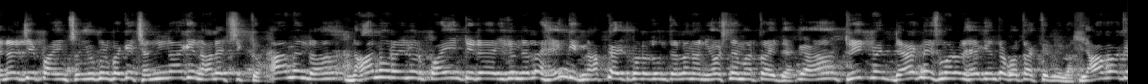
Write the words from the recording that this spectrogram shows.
ಎನರ್ಜಿ ಪಾಯಿಂಟ್ಸ್, ಇವುಗಳ ಬಗ್ಗೆ ಚೆನ್ನಾಗಿ ನಾಲೆಡ್ಜ್ ಸಿಕ್ತು. ಆಮೇಲೆ ನಾನೂರ ಐನೂರು ಪಾಯಿಂಟ್ ಇದೆ, ಇದನ್ನೆಲ್ಲ ಹೆಂಗೆ ಜ್ಞಾಪಕ ಇಟ್ಕೊಳ್ಳೋದು ಅಂತೆಲ್ಲ ನಾನು ಯೋಚನೆ ಮಾಡ್ತಾ ಇದ್ದೆ. ಈಗ ಟ್ರೀಟ್ಮೆಂಟ್ ಡಯಾಗ್ನೈಸ್ ಮಾಡೋದು ಹೇಗೆ ಅಂತ ಗೊತ್ತಾಗ್ತಿರ್ಲಿಲ್ಲ. ಯಾವಾಗ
